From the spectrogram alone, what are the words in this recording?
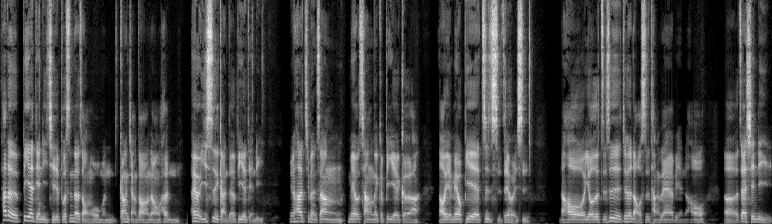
他的毕业典礼其实不是那种我们刚讲到的那种很很有仪式感的毕业典礼，因为他基本上没有唱那个毕业歌啊，然后也没有毕业致辞这回事，然后有的只是就是老师躺在那边，然后呃在心里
